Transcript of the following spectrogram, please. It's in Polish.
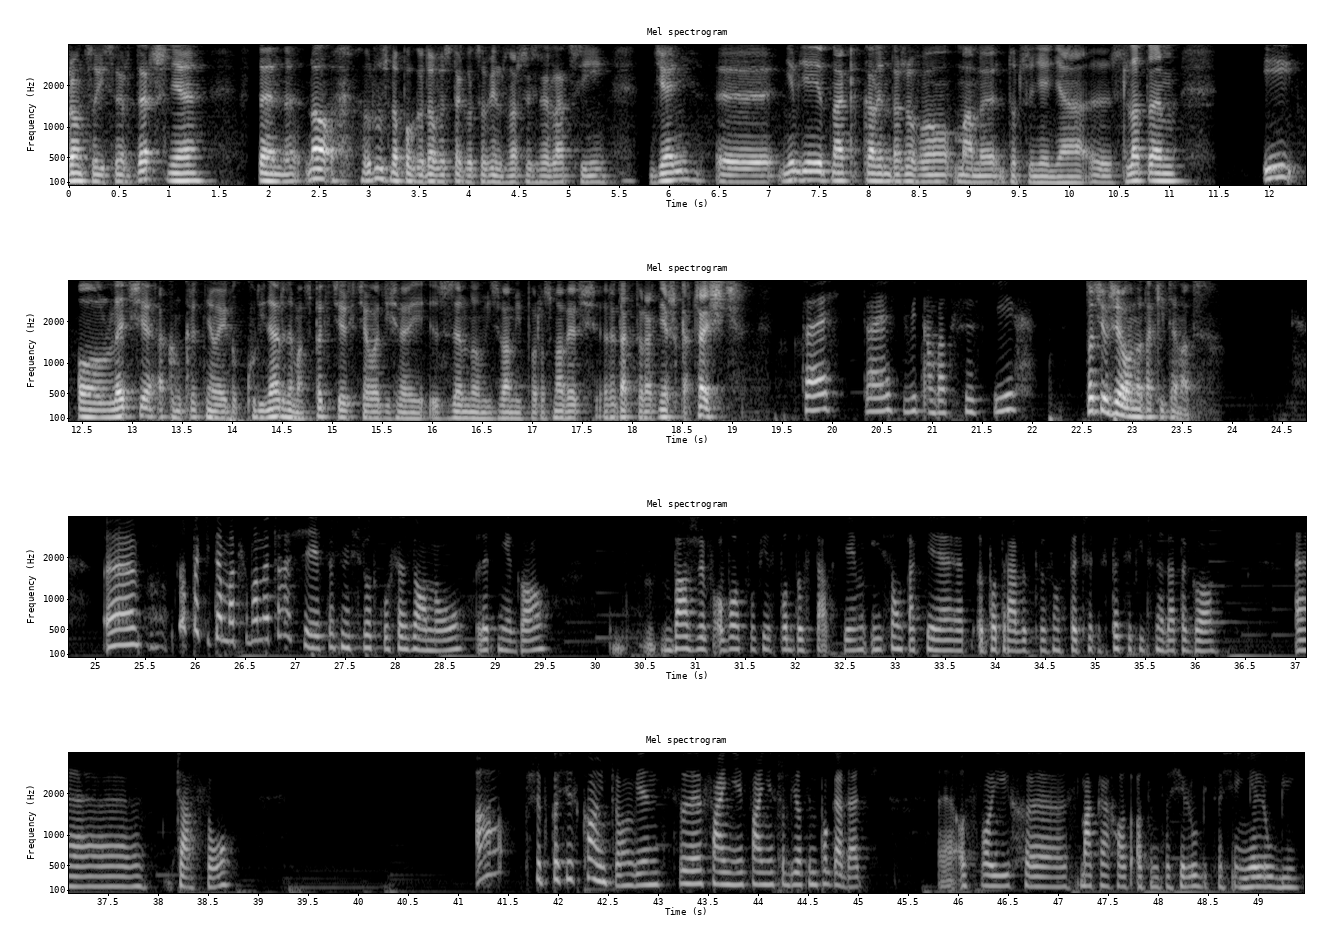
gorąco i serdecznie w ten, no, różnopogodowy z tego co wiem z Waszych relacji dzień. Y, niemniej jednak kalendarzowo mamy do czynienia y, z latem i o lecie, a konkretnie o jego kulinarnym aspekcie chciała dzisiaj ze mną i z Wami porozmawiać redaktor Agnieszka. Cześć! Cześć, cześć, witam Was wszystkich. Co Cię wzięło na taki temat? E, no taki temat chyba na czasie. Jesteśmy w środku sezonu letniego. Warzyw, owoców jest pod dostatkiem i są takie potrawy, które są specy specyficzne dla tego e, czasu. A szybko się skończą, więc fajnie, fajnie sobie o tym pogadać. E, o swoich e, smakach, o, o tym, co się lubi, co się nie lubi,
